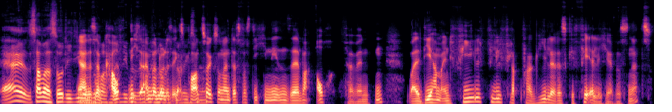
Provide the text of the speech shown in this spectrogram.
Ja, sag mal so, die, die Ja, deshalb kauft nicht einfach nur das. Exportzeug, sondern das, was die Chinesen selber auch verwenden, weil die haben ein viel, viel fra- fragileres, gefährlicheres Netz.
